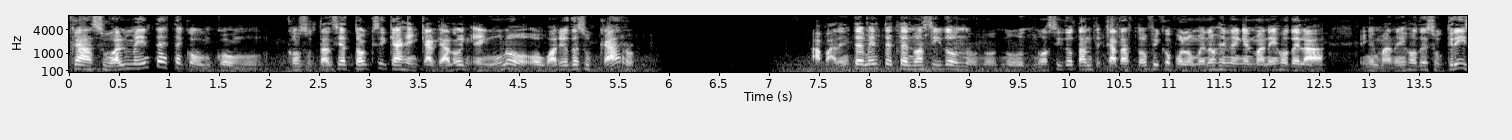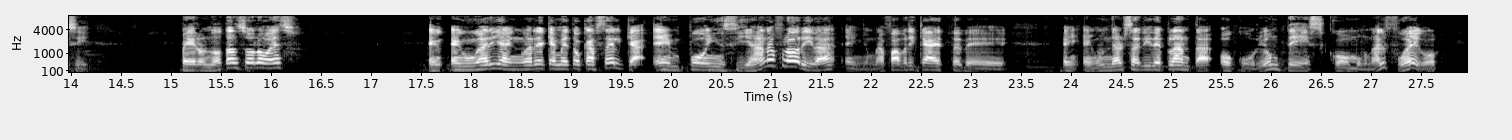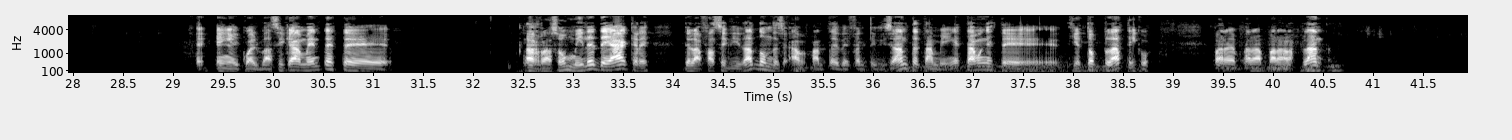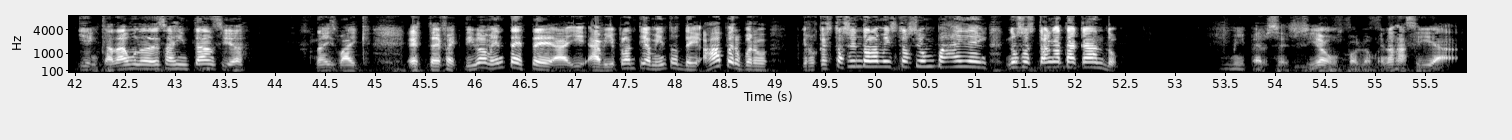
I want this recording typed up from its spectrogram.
casualmente este, con, con, con sustancias tóxicas encargado en, en, uno o varios de sus carros. Aparentemente este no ha sido, no, no, no ha sido tan catastrófico, por lo menos en, en el manejo de la, en el manejo de su crisis. Pero no tan solo eso. En, un área, en un área que me toca cerca, en Poinciana, Florida, en una fábrica este de, en, un nursery de planta, ocurrió un descomunal fuego, en el cual básicamente este, arrasó miles de acres de la facilidad donde, aparte de fertilizantes, también estaban este, ciertos plásticos para, para, para las plantas. Y en cada una de esas instancias, nice bike, este, efectivamente, este, ahí había planteamientos de, ah, pero, pero, pero, ¿qué está haciendo la administración Biden? Nos están atacando. Mi percepción, por lo menos así a,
